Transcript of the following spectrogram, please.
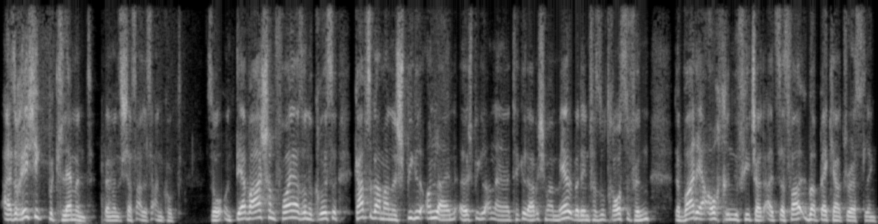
Also richtig beklemmend, wenn man sich das alles anguckt. So, und der war schon vorher so eine Größe, gab sogar mal eine Spiegel Online, äh, Spiegel Online Artikel, da habe ich mal mehr über den versucht rauszufinden. Da war der auch drin gefeatured, als das war über Backyard Wrestling.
